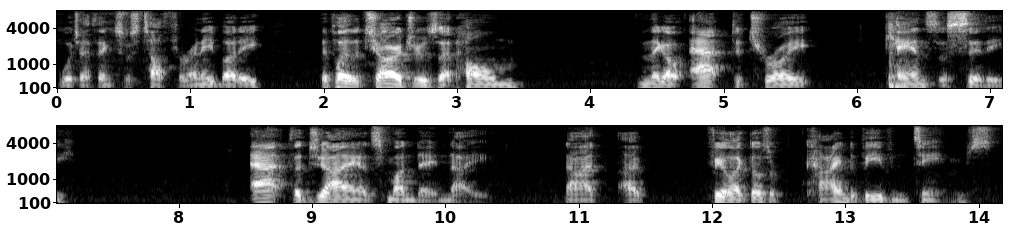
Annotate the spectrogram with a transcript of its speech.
which I think is just tough for anybody. They play the Chargers at home. Then they go at Detroit, Kansas City, at the Giants Monday night. Now I, I feel like those are kind of even teams.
